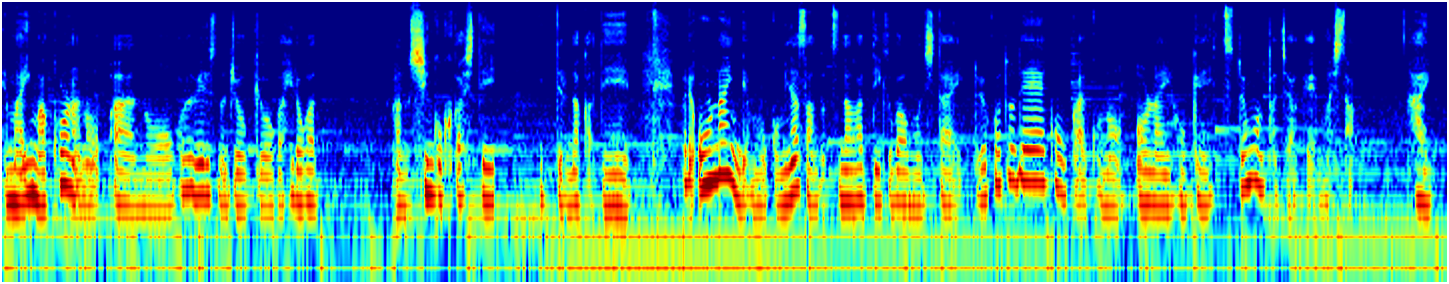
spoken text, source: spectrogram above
えまあ、今コロナのあのコロナウイルスの状況が広があの深刻化していってる中でやっぱりオンラインでもこう皆さんとつながっていく場を持ちたいということで今回このオンライン保健室というものを立ち上げました。はい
